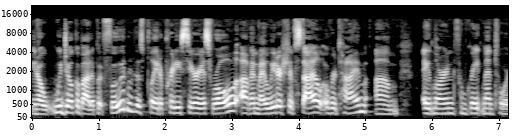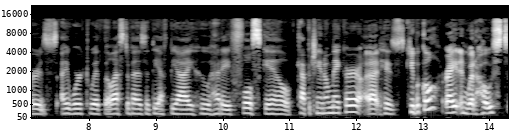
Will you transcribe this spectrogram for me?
You know, we joke about it, but food has played a pretty serious role um, in my leadership style over time. Um, I learned from great mentors. I worked with Bill Estevez at the FBI, who had a full scale cappuccino maker at his cubicle, right, and would host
